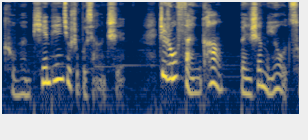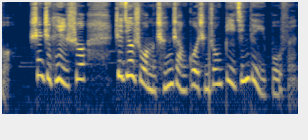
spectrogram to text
可我们偏偏就是不想吃。这种反抗本身没有错，甚至可以说这就是我们成长过程中必经的一部分。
